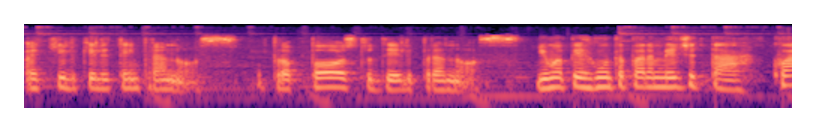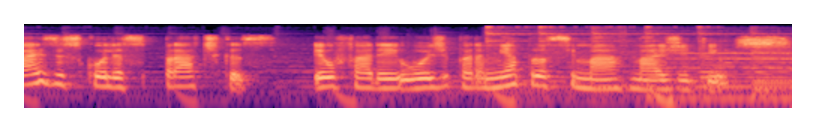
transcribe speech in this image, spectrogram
aquilo que ele tem para nós o propósito dele para nós. E uma pergunta para meditar: quais escolhas práticas eu farei hoje para me aproximar mais de Deus?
